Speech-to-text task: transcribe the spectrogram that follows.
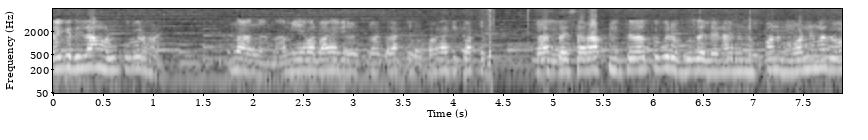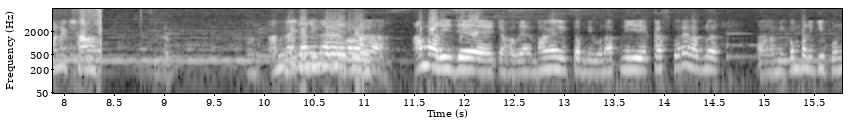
রেখে দিলে আমার উপকার হয়। না না না আমি আমার ভাঙা কেক রাখতে পারব ভাঙা কেক রাখতে পারব। রাস্তায় স্যার আপনি তো এত করে বুঝাইলেন আমি মনের মাঝে অনেক সাহস ছিলাম। আমি জানি না যে এটা আমারই যে এটা হবে আমি ভাঙা কেক তো নিব না। আপনি এক কাজ করেন আপনার আমি কোম্পানি কি ফোন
